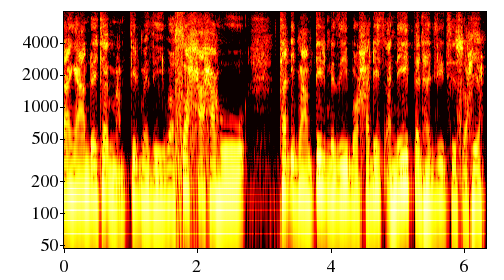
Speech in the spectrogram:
รายงานโดยท่านมัมติดมิดีว่าซฮฮะฮูท่านอิมามติดมิดีบอกฮะดิษอันนี้เป็นฮะดิษที่สฮีห์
